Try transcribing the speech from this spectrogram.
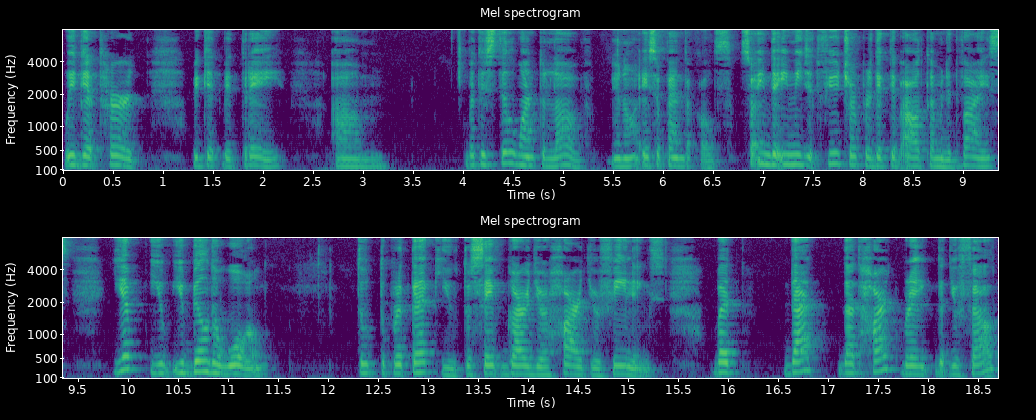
we get hurt, we get betrayed, um, but we still want to love, you know, Ace of Pentacles. So in the immediate future, predictive outcome and advice, yep, you, you build a wall to, to protect you, to safeguard your heart, your feelings. But that that heartbreak that you felt,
